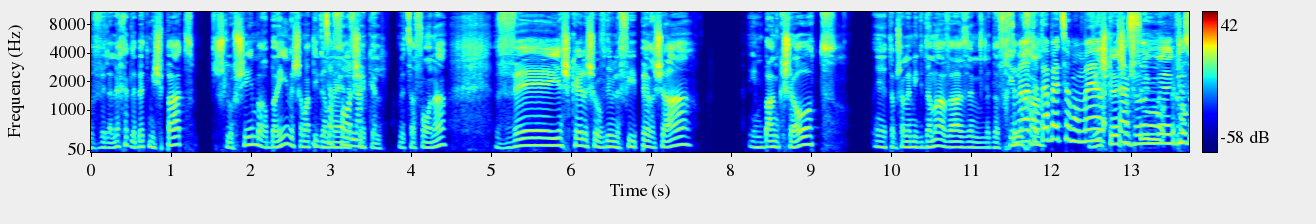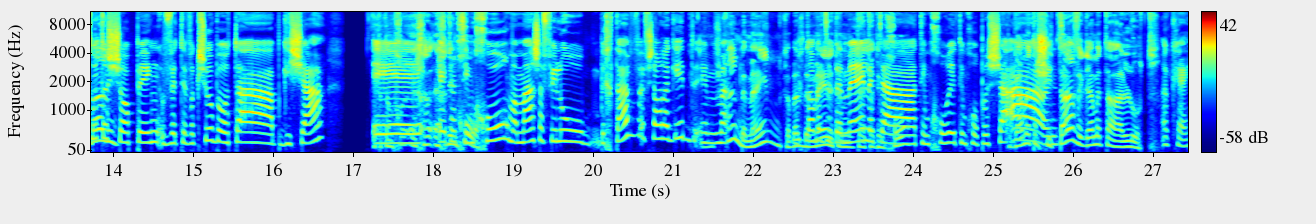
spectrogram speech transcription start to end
וללכת לבית משפט, 30, 40 ושמעתי גם 100 אלף שקל וצפונה. ויש כאלה שעובדים לפי פר שעה, עם בנק שעות, אה, אתה משלם מקדמה ואז הם מדווחים לך. זאת אומרת, לך, אתה בעצם אומר, תעשו, אה, תעשו את השופינג ותבקשו באותה פגישה. את אה, התמחור, ממש אפילו בכתב, אפשר להגיד? כן, במייל, לקבל במייל את התמחור. תמחור פר שעה. גם את השיטה וגם את העלות. אוקיי.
